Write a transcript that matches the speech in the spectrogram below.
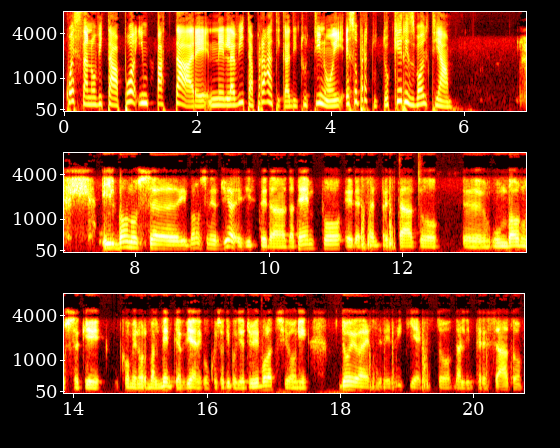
questa novità può impattare nella vita pratica di tutti noi e soprattutto che risvolti ha. Il bonus, eh, il bonus, energia esiste da, da, tempo ed è sempre stato eh, un bonus che, come normalmente avviene con questo tipo di agevolazioni, doveva essere richiesto dall'interessato.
